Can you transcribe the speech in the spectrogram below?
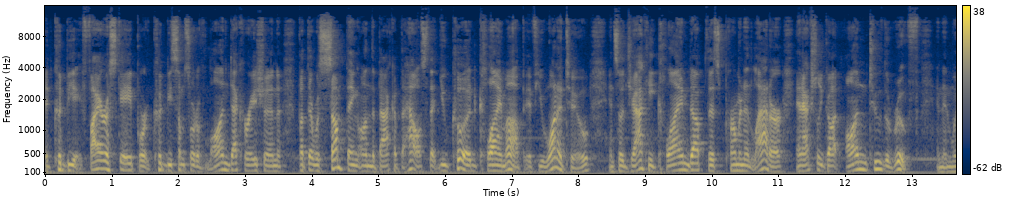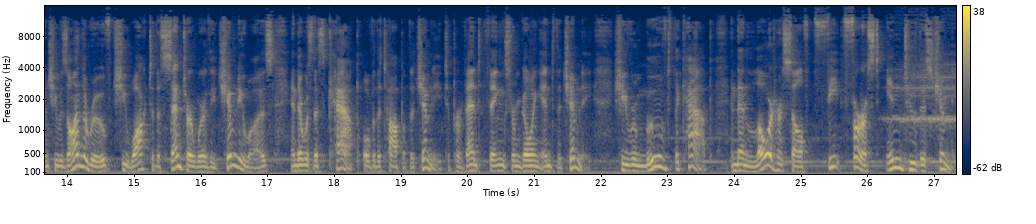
It could be a fire escape or it could be some sort of lawn decoration, but there was something on the back of the house that you could climb up if you wanted to. And so Jackie climbed up this permanent ladder and actually got onto the roof roof. And then when she was on the roof, she walked to the center where the chimney was, and there was this cap over the top of the chimney to prevent things from going into the chimney. She removed the cap and then lowered herself feet first into this chimney.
